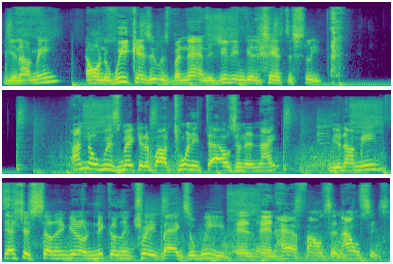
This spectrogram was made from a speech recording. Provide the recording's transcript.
You know what I mean? And on the weekends, it was bananas. You didn't get a chance to sleep. I know we was making about 20,000 a night. You know what I mean? That's just selling, you know, nickel and tray bags of weed and, and half ounce and ounces.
